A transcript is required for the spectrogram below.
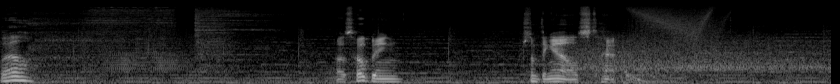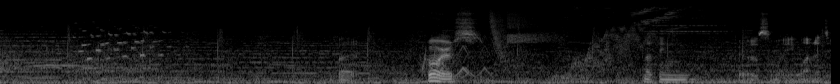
Well, I was hoping something else to happen. But, of course, nothing goes the way you want it to.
